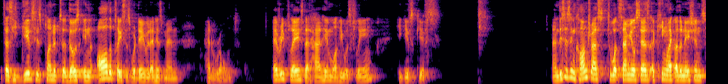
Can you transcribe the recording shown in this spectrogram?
It says he gives his plunder to those in all the places where David and his men had roamed. Every place that had him while he was fleeing, he gives gifts. And this is in contrast to what Samuel says a king like other nations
